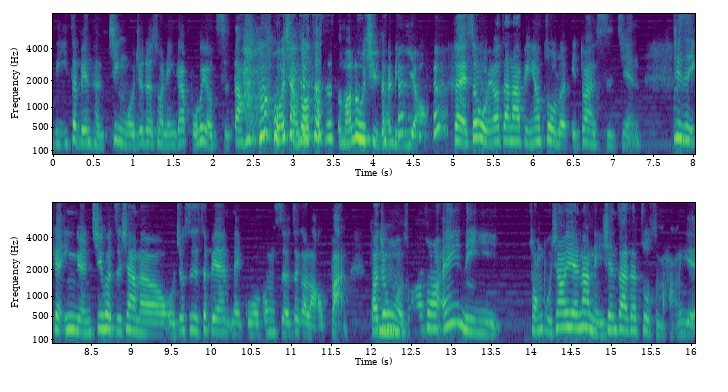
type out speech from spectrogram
离这边很近，我觉得说你应该不会有迟到。我想说这是什么录取的理由？对，所以我又在那边又做了一段时间。其实一个因缘际会之下呢，我就是这边美国公司的这个老板，他就问我说，嗯、他说，哎，你。从补教业，那你现在在做什么行业？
